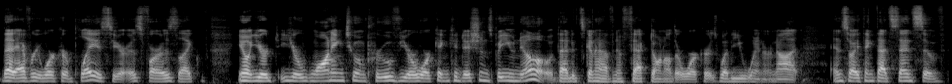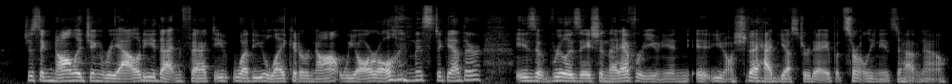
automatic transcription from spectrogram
that every worker plays here as far as like, you know, you're you're wanting to improve your working conditions, but you know that it's going to have an effect on other workers whether you win or not. And so I think that sense of just acknowledging reality that in fact whether you like it or not we are all in this together is a realization that every union you know should have had yesterday but certainly needs to have now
